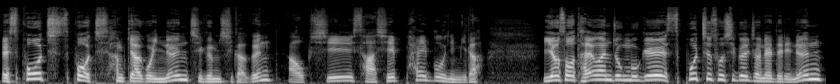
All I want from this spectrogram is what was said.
네, 스포츠 스포츠 함께하고 있는 지금 시각은 9시 48분입니다. 이어서 다양한 종목의 스포츠 소식을 전해드리는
